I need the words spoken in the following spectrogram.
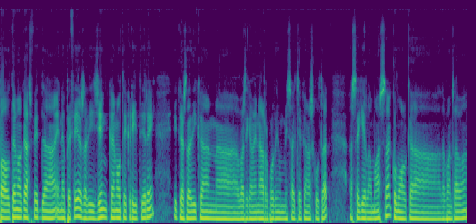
pel tema que has fet de NPC, és a dir, gent que no té criteri i que es dediquen uh, bàsicament a reproduir un missatge que han escoltat, a seguir la massa, com el que defensava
